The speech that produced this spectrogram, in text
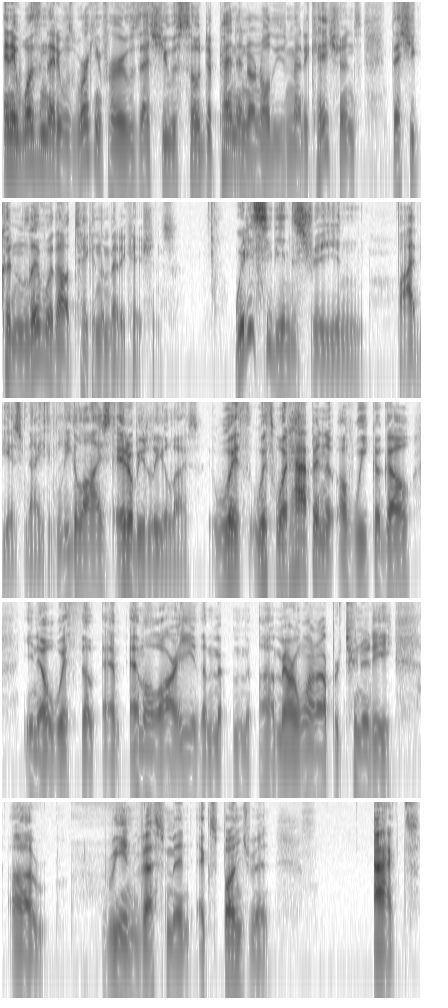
And it wasn't that it was working for her, it was that she was so dependent on all these medications that she couldn't live without taking the medications. Where do you see the industry in five years from now? You think legalized? It'll be legalized with with what happened a week ago. You know, with the M- MORE, the uh, Marijuana Opportunity uh, Reinvestment Expungement Act.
